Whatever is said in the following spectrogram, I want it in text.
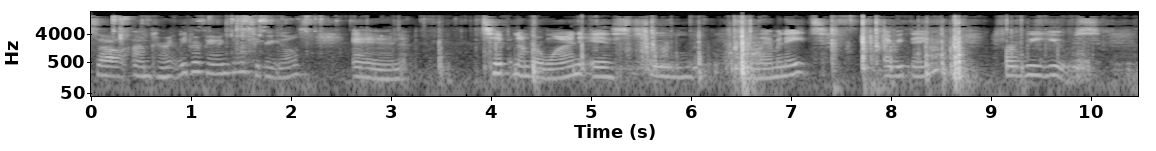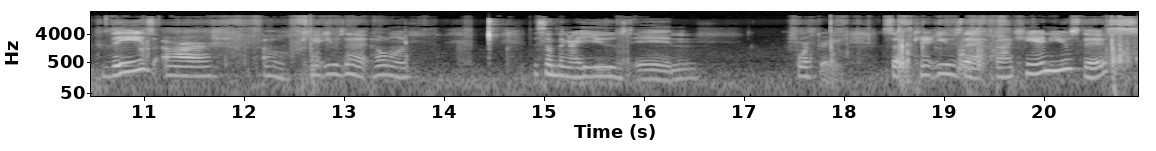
So I'm currently preparing the materials and tip number one is to laminate everything for reuse. These are, oh, can't use that. Hold on. This is something I used in fourth grade. So can't use that, but I can use this.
